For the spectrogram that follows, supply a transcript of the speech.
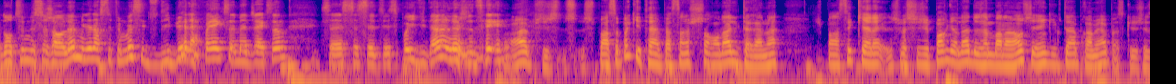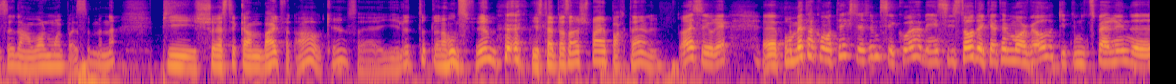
d'autres films de ce genre-là, mais là dans ce film-là c'est du début à la fin avec Samuel Jackson, c'est c'est pas évident là, je veux dire. Ouais, puis je, je pensais pas qu'il était un personnage secondaire littéralement. Je pensais qu'il allait... J'ai pas regardé la deuxième bande-annonce, j'ai rien qu'écouté la première parce que j'essaie d'en voir le moins possible maintenant. Puis je suis resté comme bête, Ah ok, ça, il est là tout le long du film. Et c'est un personnage super important. là. Ouais c'est vrai. Euh, pour mettre en contexte le film c'est quoi? Ben c'est l'histoire de Captain Marvel, qui est une super-héroïne euh,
